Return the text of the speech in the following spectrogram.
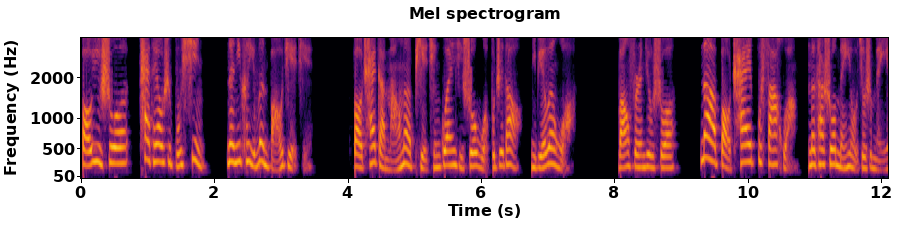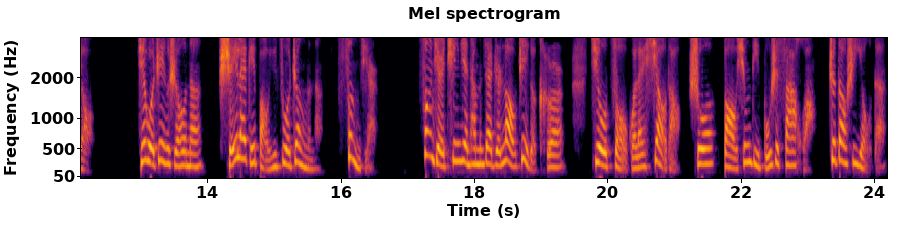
宝玉说：“太太要是不信，那你可以问宝姐姐。”宝钗赶忙呢撇清关系，说：“我不知道，你别问我。”王夫人就说：“那宝钗不撒谎，那她说没有就是没有。”结果这个时候呢，谁来给宝玉作证了呢？凤姐儿。凤姐儿听见他们在这唠这个嗑，就走过来笑道：“说宝兄弟不是撒谎，这倒是有的。”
